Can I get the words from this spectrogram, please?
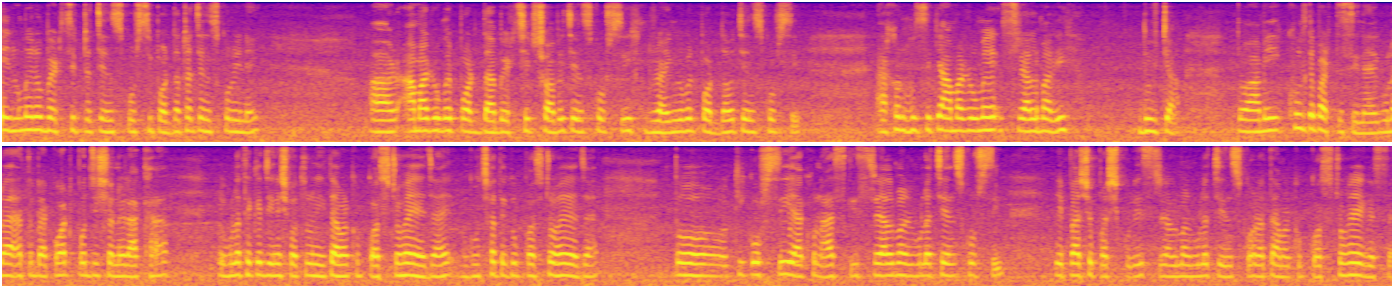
এই রুমেরও বেডশিটটা চেঞ্জ করছি, পর্দাটা চেঞ্জ করি নাই। আর আমার রুমের পর্দা, বেডশিট সবই চেঞ্জ করছি, ড্রয়িং রুমের পর্দাও চেঞ্জ করছি। এখন হয়েছে কি, আমার রুমে সিরিয়ালমারি দুইটা। তো আমি খুলতে পারতেছি না। এগুলো এত ব্যাকওয়ার্ড পজিশনে রাখা, এগুলো থেকে জিনিসপত্র নিতে আমার খুব কষ্ট হয়ে যায়, গুছাতে খুব কষ্ট হয়ে যায়। তো কি করছি? এখন আজকে স্ট্রেলমারগুলো চেঞ্জ করছি। এপাশ ওপাশ করে স্ট্রেলমারগুলো চেঞ্জ করাতে আমার খুব কষ্ট হয়ে গেছে।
